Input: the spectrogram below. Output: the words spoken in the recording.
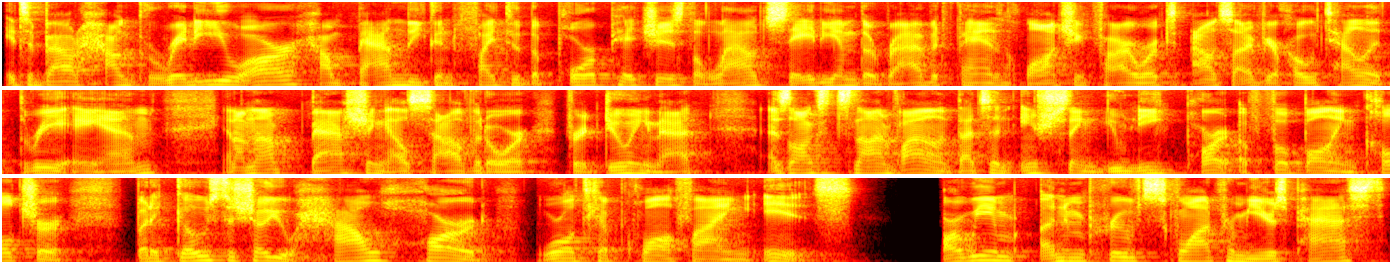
It's about how gritty you are, how badly you can fight through the poor pitches, the loud stadium, the rabid fans launching fireworks outside of your hotel at 3 a.m. And I'm not bashing El Salvador for doing that. As long as it's non-violent, that's an interesting, unique part of footballing culture. But it goes to show you how hard World Cup qualifying is. Are we an improved squad from years past?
